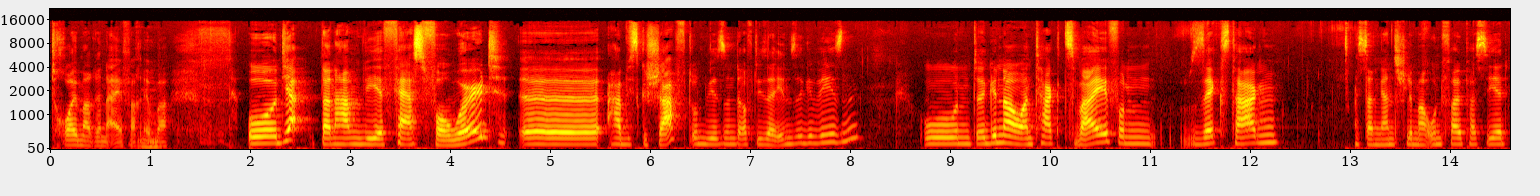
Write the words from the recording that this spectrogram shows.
Träumerin einfach immer. Und ja, dann haben wir Fast Forward, äh, habe ich es geschafft und wir sind auf dieser Insel gewesen. Und äh, genau, an Tag zwei von sechs Tagen ist dann ein ganz schlimmer Unfall passiert,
